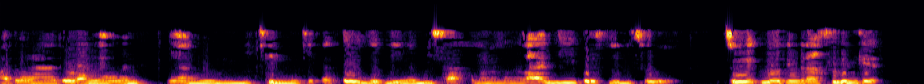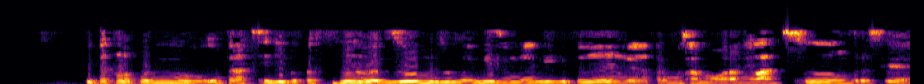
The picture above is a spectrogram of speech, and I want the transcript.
aturan-aturan yang yang bikin kita tuh jadi nggak bisa ke mana-mana lagi. Terus jadi sulit, sulit buat interaksi dan kayak kita kalaupun mau interaksi juga pastinya lewat zoom zoom lagi zoom lagi gitu kan. Nggak ketemu sama orangnya langsung. Terus ya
